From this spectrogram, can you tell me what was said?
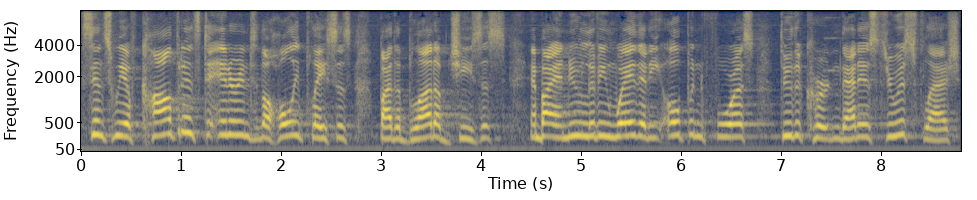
since we have confidence to enter into the holy places by the blood of Jesus and by a new living way that he opened for us through the curtain, that is, through his flesh,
